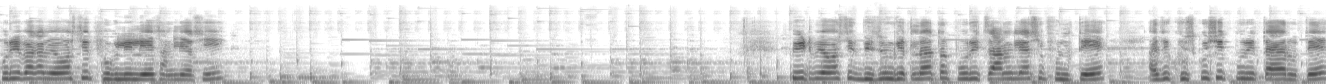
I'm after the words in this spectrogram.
पुरी बघा व्यवस्थित फुगलेली आहे चांगली अशी. पीठ व्यवस्थित भिजून घेतलं तर पुरी चांगली अशी फुलते. अगदी खुसखुशीत पुरी तयार होते.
